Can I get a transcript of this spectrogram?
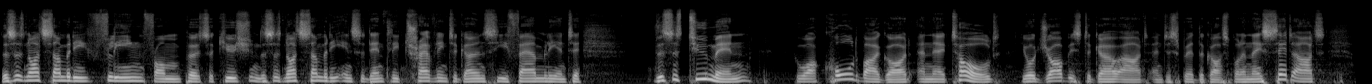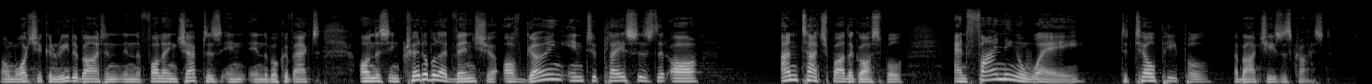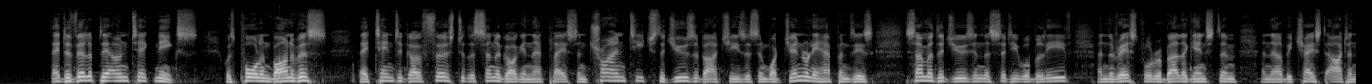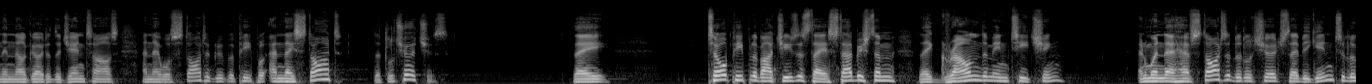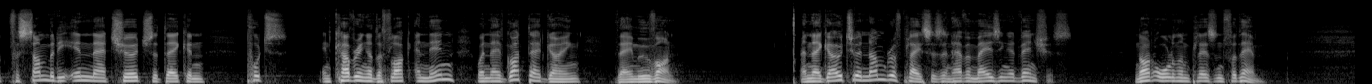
This is not somebody fleeing from persecution. This is not somebody incidentally traveling to go and see family and to this is two men who are called by God and they're told your job is to go out and to spread the gospel. And they set out on what you can read about in, in the following chapters in, in the book of Acts on this incredible adventure of going into places that are untouched by the gospel and finding a way to tell people about Jesus Christ. They develop their own techniques. With Paul and Barnabas, they tend to go first to the synagogue in that place and try and teach the Jews about Jesus. And what generally happens is some of the Jews in the city will believe, and the rest will rebel against them, and they'll be chased out, and then they'll go to the Gentiles, and they will start a group of people, and they start little churches. They tell people about Jesus, they establish them, they ground them in teaching. And when they have started a little church, they begin to look for somebody in that church that they can put in covering of the flock. And then when they've got that going, they move on. And they go to a number of places and have amazing adventures. Not all of them pleasant for them.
